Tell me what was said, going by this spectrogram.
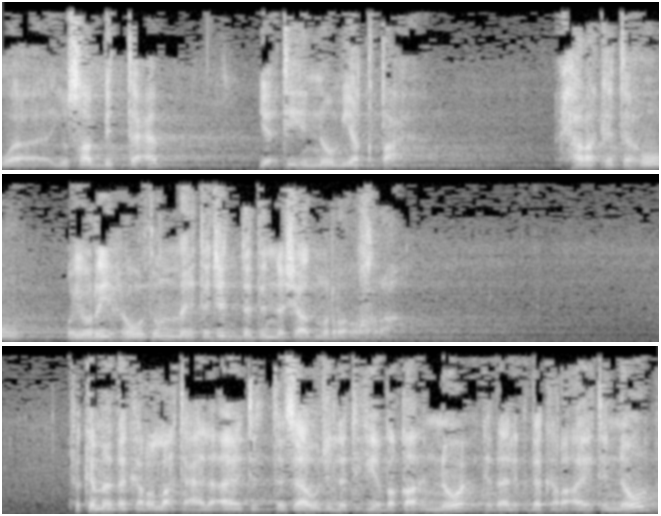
ويصاب بالتعب يأتيه النوم يقطع حركته ويريحه ثم يتجدد النشاط مرة أخرى. فكما ذكر الله تعالى آية التزاوج التي فيها بقاء النوع كذلك ذكر آية النوم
